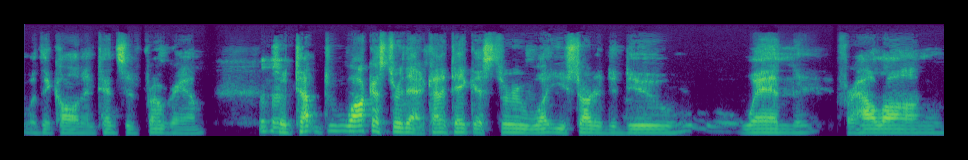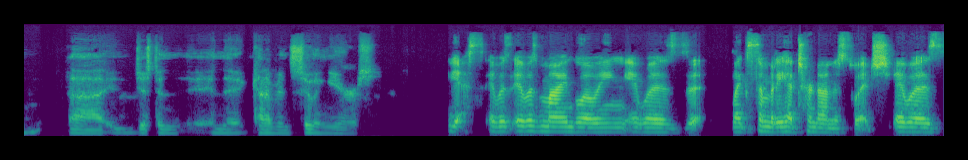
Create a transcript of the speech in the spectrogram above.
what they call an intensive program Mm-hmm. So t- walk us through that. Kind of take us through what you started to do, when, for how long, uh, just in in the kind of ensuing years. Yes, it was it was mind blowing. It was like somebody had turned on a switch. It was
